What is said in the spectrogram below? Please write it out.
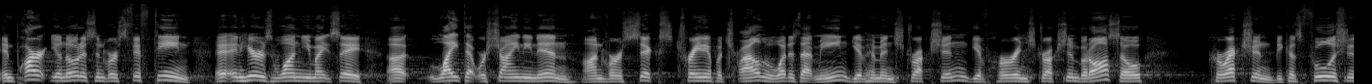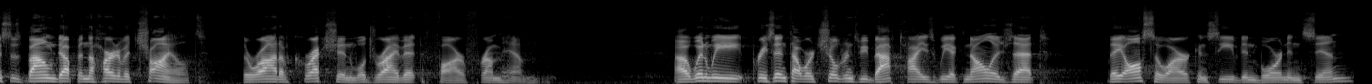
In part, you'll notice in verse 15, and here's one you might say, uh, light that we're shining in on verse 6, training up a child. Well, what does that mean? Give him instruction, give her instruction, but also correction because foolishness is bound up in the heart of a child. The rod of correction will drive it far from him. Uh, when we present our children to be baptized, we acknowledge that they also are conceived and born in sin.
